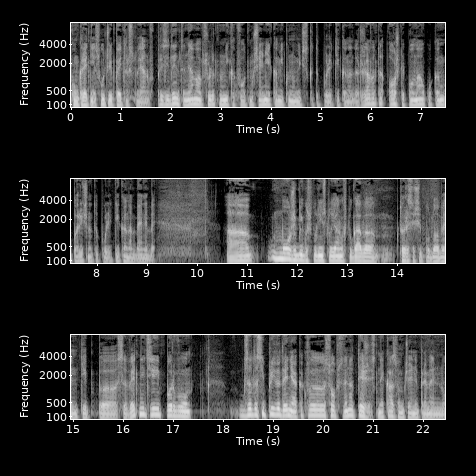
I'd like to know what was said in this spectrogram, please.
конкретния случай Петър Стоянов. Президента няма абсолютно никакво отношение към економическата политика на държавата, още по-малко към паричната политика на БНБ. А, може би господин Стоянов тогава търсеше подобен тип а, съветници. Първо, за да си придаде някаква собствена тежест. Не казвам, че е непременно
